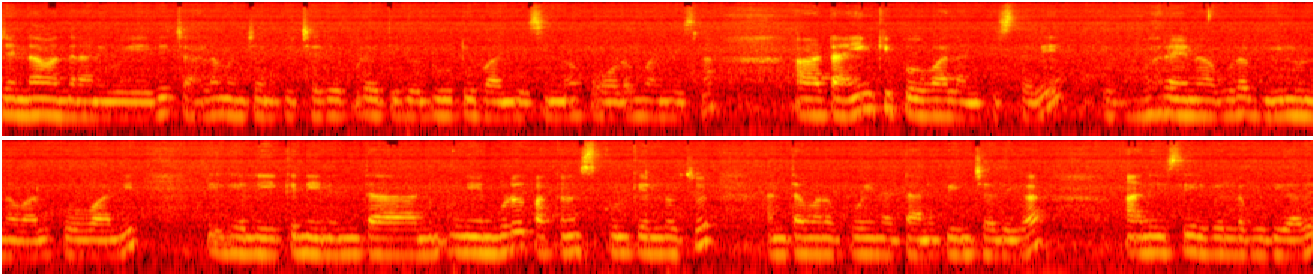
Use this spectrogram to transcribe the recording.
జెండా వందనానికి పోయేది. చాలా మంచి అనిపించేది. ఎప్పుడైతే డ్యూటీ బంద్ చేసినా పోవడం బంద్ చేసినా ఆ టైంకి పోవాలనిపిస్తుంది. ఎవరైనా కూడా వీలున్న వాళ్ళు పోవాలి. ఇక లేక నేను ఎంత నేను కూడా పక్కన స్కూల్కి వెళ్ళొచ్చు. అంత మనకు పోయినట్టు అనిపించదు ఇక అనేసి వెళ్ళబుద్ధి కాదు.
